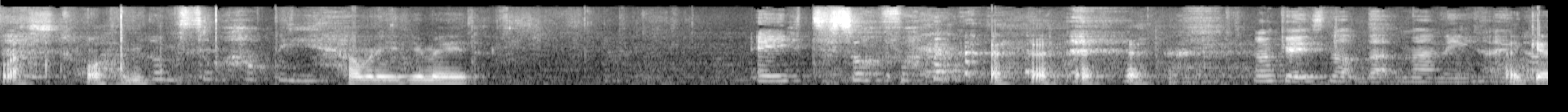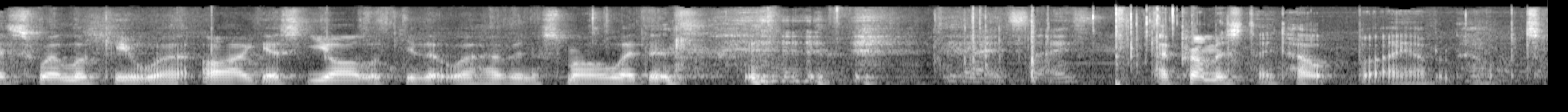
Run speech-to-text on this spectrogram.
Last one. I'm so happy. How many have you made? Eight so far. okay, it's not that many. I, I know. guess we're lucky. We're, oh, I guess you're lucky that we're having a small wedding. Yeah, it's nice. I promised I'd help, but I haven't helped.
